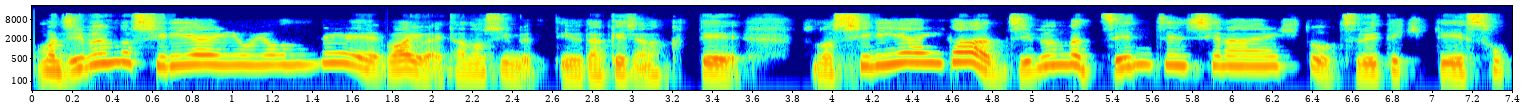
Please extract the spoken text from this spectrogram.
まあ、自分の知り合いを呼んでワイワイ楽しむっていうだけじゃなくて、その知り合いが自分が全然知らない人を連れてきて、そっ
